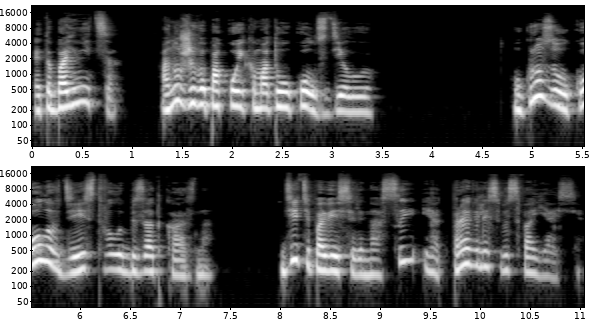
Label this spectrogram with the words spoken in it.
Это больница. А ну, живо по койкам, а то укол сделаю!» Угроза уколов действовала безотказно. Дети повесили носы и отправились в Освояси.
